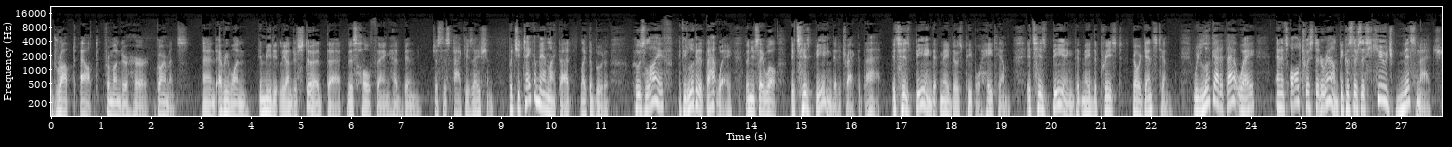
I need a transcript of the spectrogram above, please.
dropped out from under her garments. And everyone immediately understood that this whole thing had been just this accusation. But you take a man like that, like the Buddha, whose life, if you look at it that way, then you say, well, it's his being that attracted that. It's his being that made those people hate him. It's his being that made the priest go against him. We look at it that way, and it's all twisted around because there's this huge mismatch.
